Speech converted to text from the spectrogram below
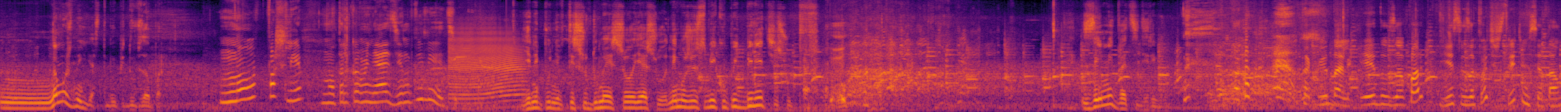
М, Ну, можна і я з тобою піду в зоопарк? Ну, пошли. Но только у меня один билетик. Я не поняв, ти що думаєш, що я що, не можу собі купити білет чи що? Займи 20 гривень. Так, Виталик, я иду в зоопарк. Если захочешь, встретимся там.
